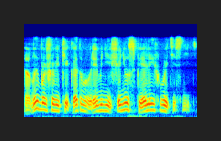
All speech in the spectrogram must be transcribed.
А мы, большевики, к этому времени еще не успели их вытеснить,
